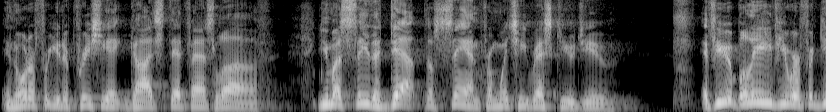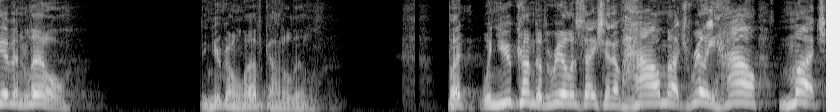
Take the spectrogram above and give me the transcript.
In order for you to appreciate God's steadfast love, you must see the depth of sin from which he rescued you. If you believe you were forgiven little, then you're going to love God a little. But when you come to the realization of how much, really how much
